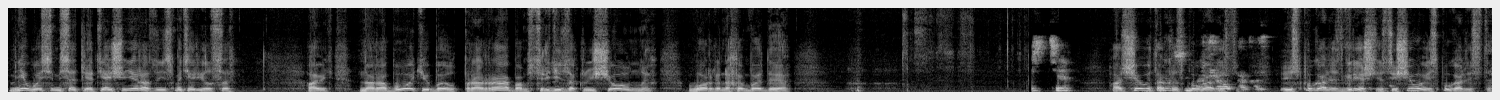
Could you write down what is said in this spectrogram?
Мне 80 лет, я еще ни разу не сматерился. А ведь на работе был прорабом среди заключенных в органах МВД. А чего вы так испугались? Испугались грешницы. Чего испугались-то?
